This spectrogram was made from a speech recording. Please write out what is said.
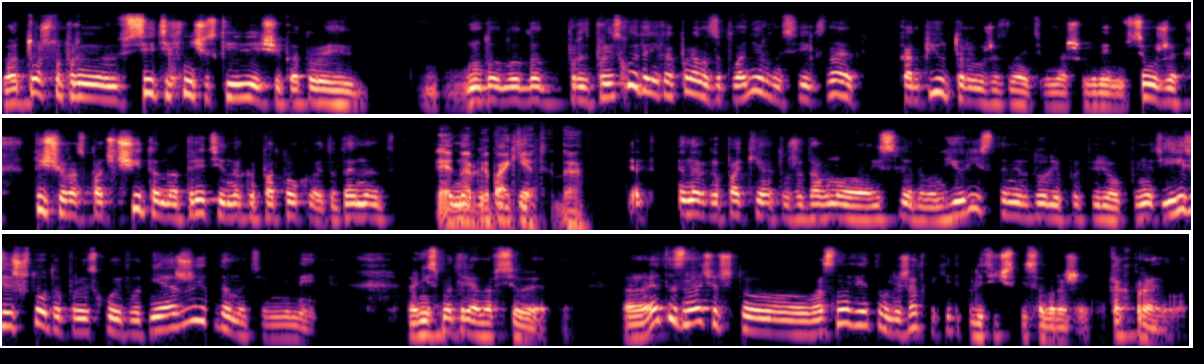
Вот то, что все технические вещи, которые ну, происходят, они, как правило, запланированы, все их знают, компьютеры уже, знаете, в наше время. Все уже тысячу раз подсчитано. Третий энергопоток, этот энергопакет, энергопакет да. Этот энергопакет уже давно исследован юристами вдоль и поперек. Понимаете, если что-то происходит вот неожиданно, тем не менее, несмотря на все это, э, это значит, что в основе этого лежат какие-то политические соображения, как правило.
